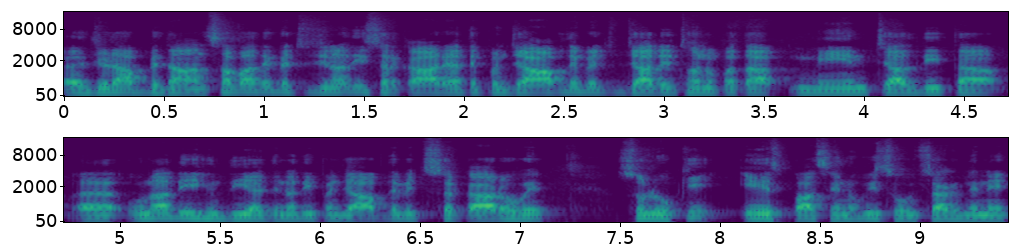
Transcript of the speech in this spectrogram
ਜਿਹੜਾ ਵਿਧਾਨ ਸਭਾ ਦੇ ਵਿੱਚ ਜਿਨ੍ਹਾਂ ਦੀ ਸਰਕਾਰ ਆ ਤੇ ਪੰਜਾਬ ਦੇ ਵਿੱਚ ਜ਼ਿਆਦਾ ਤੁਹਾਨੂੰ ਪਤਾ ਮੇਨ ਚੱਲਦੀ ਤਾਂ ਉਹਨਾਂ ਦੀ ਹੁੰਦੀ ਆ, ਜਿਨ੍ਹਾਂ ਦੀ ਪੰਜਾਬ ਦੇ ਵਿੱਚ ਸਰਕਾਰ ਹੋਵੇ, ਸੋ ਲੋਕੀ ਇਸ ਪਾਸੇ ਨੂੰ ਵੀ ਸੋਚ ਸਕਦੇ ਨੇ।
